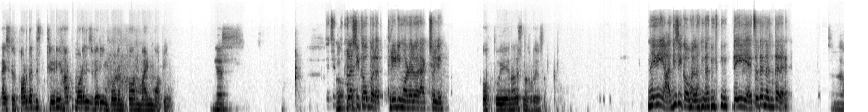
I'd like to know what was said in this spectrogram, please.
Right. So for that, this 3D heart model is very important for mind mapping. Yes. Okay. मला शिकव परत थ्री डी मॉडेलवर ऍक्च्युली हो तू येणारच ना थोड्या दिवसात नाही नाही आधी शिकव मला नंतर- ते यायचं ते नंतर आहे Uh,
